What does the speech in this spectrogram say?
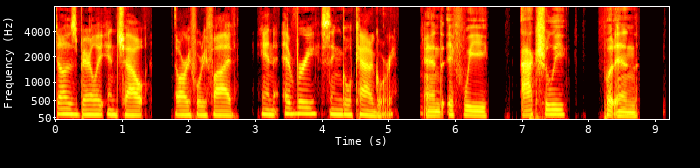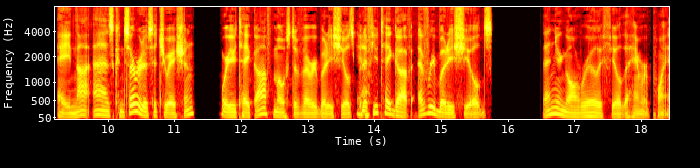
does barely inch out the RE45 in every single category. And if we actually put in a not as conservative situation where you take off most of everybody's shields, but Yeah. if you take off everybody's shields, then you're going to really feel the hammer point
